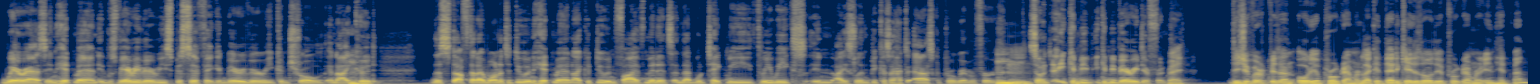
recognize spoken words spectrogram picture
Whereas in Hitman, it was very, very specific and very, very controlled. And I could the stuff that I wanted to do in Hitman, I could do in five minutes, and that would take me three weeks in Iceland because I had to ask a programmer 1st So it, it can be it can be very different. Right. Did you work with an audio programmer, like a dedicated audio programmer in Hitman?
